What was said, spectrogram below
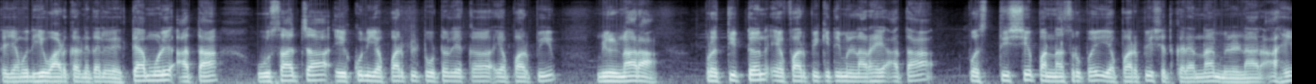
त्याच्यामध्ये ही वाढ करण्यात आलेली आहे. त्यामुळे आता ऊसाचा एकूण एफ आर पी टोटल एका एफ आर पी मिळणारा प्रति टन एफ आर पी किती मिळणार आहे? आता पस्तीसशे पन्नास रुपये एफ आर पी शेतकऱ्यांना मिळणार आहे.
